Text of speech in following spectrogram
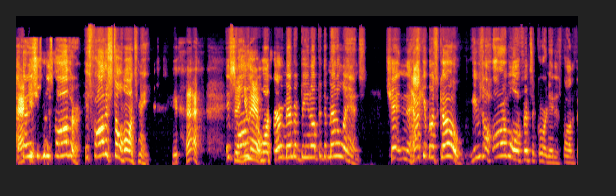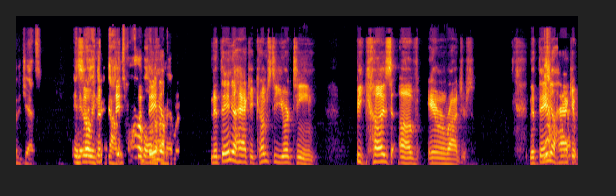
I got issues with his father. His father still haunts me. His So father you still have- haunts me. I remember being up at the Meadowlands. Chanting Hackett must go. He was a horrible offensive coordinator, his father for the Jets in the So, early Nath- 2000s. Horrible. Nathaniel- Nathaniel Hackett comes to your team because of Aaron Rodgers. Nathaniel Hackett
